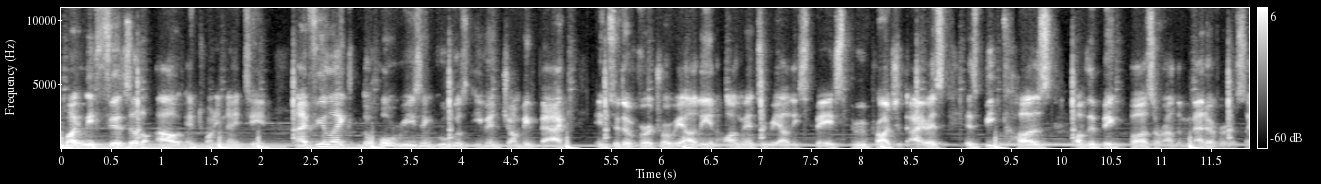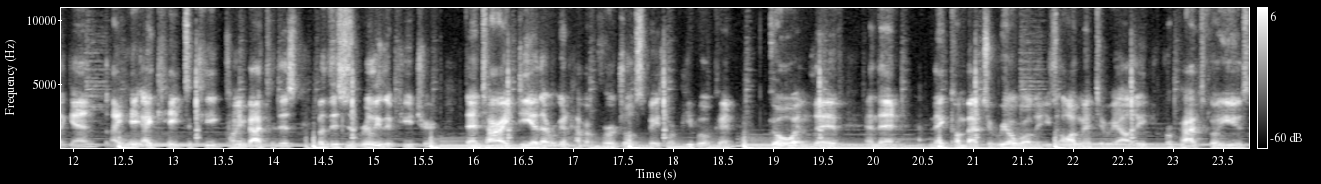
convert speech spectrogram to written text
quietly fizzled out in 2019. I feel like the whole reason Google's even jumping back into the virtual reality and augmented reality space through Project Iris is because of the big buzz around the metaverse. Again, I hate I hate to keep coming back to this, but this is really the future. The entire idea that we're gonna have a virtual space where people can go and live and then they come back to real world and use augmented reality for practical use.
